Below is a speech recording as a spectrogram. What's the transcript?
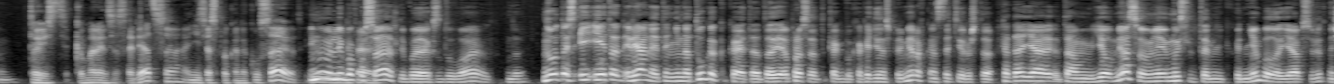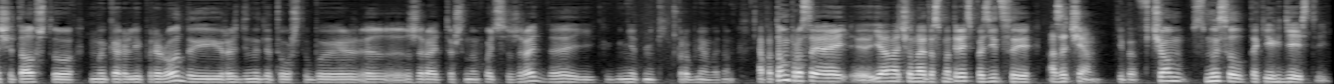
Там. То есть комаренцы садятся, они тебя спокойно кусают? Ну, либо летают. кусают, либо их сдувают, да. Ну, то есть, и, и это реально, это не натуга какая-то, это я просто как бы как один из примеров констатирую, что когда я там ел мясо, у меня и мысли там никакой не было, я абсолютно считал, что мы короли природы и рождены для того, чтобы э, жрать то, что нам хочется жрать, да, и нет никаких проблем в этом. А потом просто я, я начал на это смотреть с позиции, а зачем? Типа, в чем смысл таких действий?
